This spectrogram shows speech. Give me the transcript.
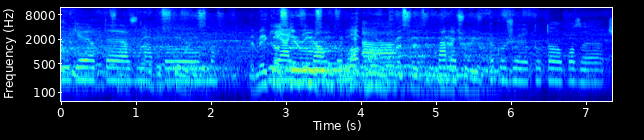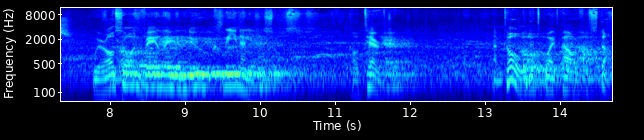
ľudia teraz na tom That make us VIP heroes look a balkóne lot a more impressive than we máme actually are. akože toto pozerať. We're also unveiling a new clean energy source called Terrigen. I'm told it's quite powerful stuff.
